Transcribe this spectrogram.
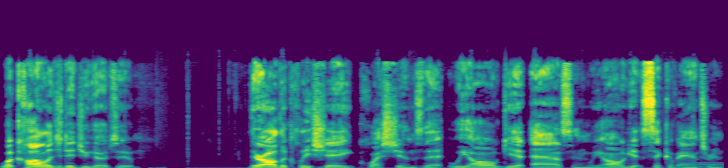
what college did you go to? They're all the cliche questions that we all get asked and we all get sick of answering.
